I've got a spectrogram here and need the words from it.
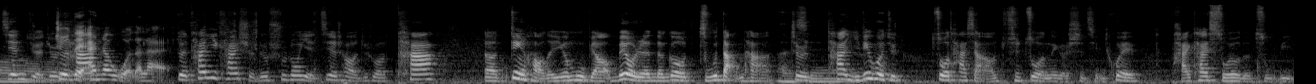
坚决，哦就是他就得按照我的来。对他一开始就书中也介绍，就说他呃定好的一个目标，没有人能够阻挡他，就是他一定会去做他想要去做的那个事情，会排开所有的阻力。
